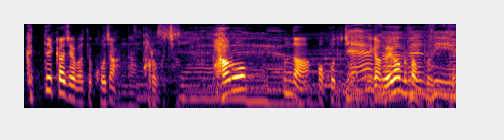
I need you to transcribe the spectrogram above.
그때까지 제가 봤을 때 고장 안 나는 바로 그 차. 바로 혼다 어코드 차. 그러니까 외관부터 한번 보여드릴게요.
